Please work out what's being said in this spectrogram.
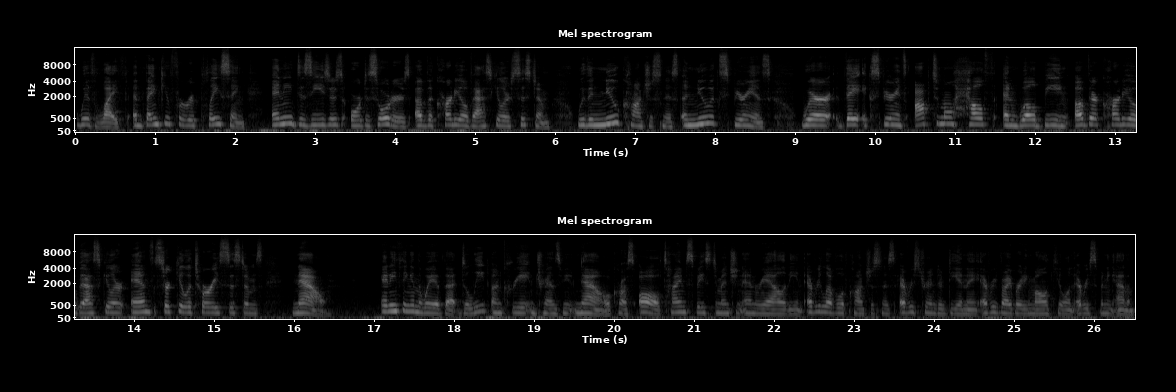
with life. And thank you for replacing any diseases or disorders of the cardiovascular system with a new consciousness, a new experience where they experience optimal health and well being of their cardiovascular and circulatory systems now. Anything in the way of that, delete, uncreate, and transmute now across all time, space, dimension, and reality, in every level of consciousness, every strand of DNA, every vibrating molecule, and every spinning atom.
